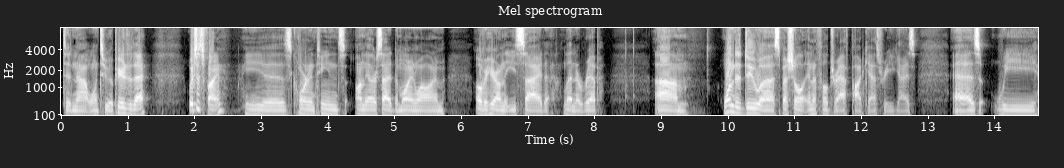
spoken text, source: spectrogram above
did not want to appear today, which is fine. He is quarantined on the other side of Des Moines while I'm over here on the east side letting it rip. Um, wanted to do a special NFL draft podcast for you guys as we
